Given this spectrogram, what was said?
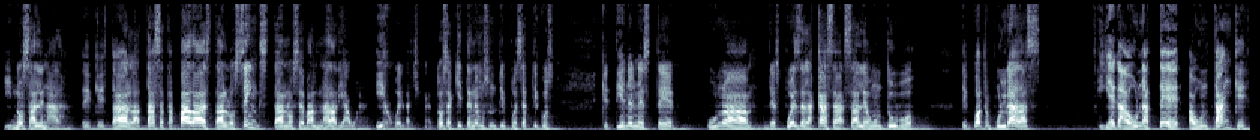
y no sale nada. Eh, que está la taza tapada, está los sinks, está no se va nada de agua. Hijo de la chica. Entonces aquí tenemos un tipo de sépticos que tienen este una después de la casa sale un tubo de 4 pulgadas y llega a una T, a un tanque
